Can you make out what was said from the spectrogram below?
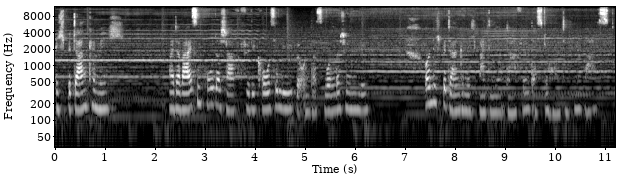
Ich bedanke mich bei der weißen Bruderschaft für die große Liebe und das wunderschöne Licht. Und ich bedanke mich bei dir dafür, dass du heute hier warst.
